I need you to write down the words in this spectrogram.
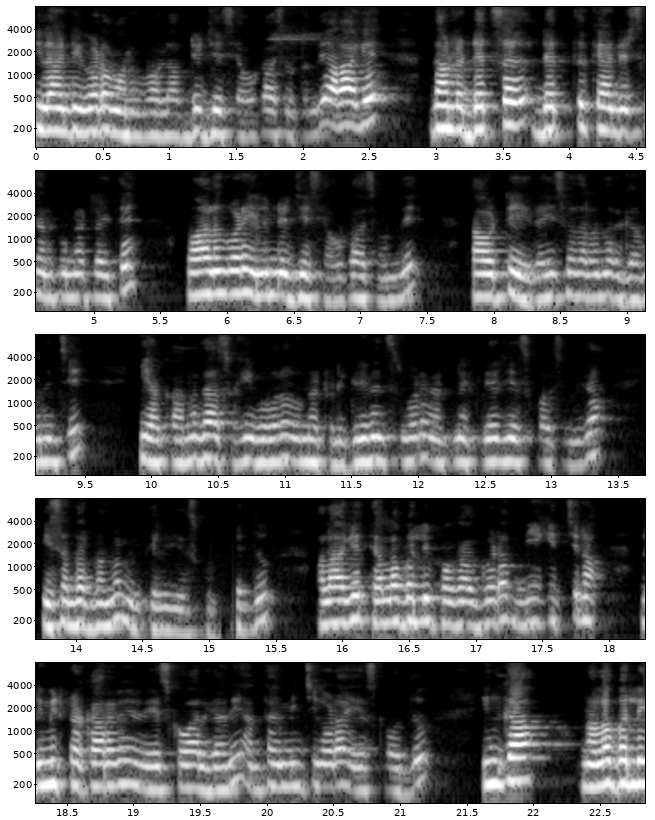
ఇలాంటివి కూడా మనం వాళ్ళు అప్డేట్ చేసే అవకాశం ఉంటుంది. అలాగే దాంట్లో డెత్ డెత్ క్యాండిడేట్స్ కనుక ఉన్నట్లయితే వాళ్ళని కూడా ఎలిమినేట్ చేసే అవకాశం ఉంది. కాబట్టి రైతు సోదరులందరూ గమనించి ఈ యొక్క అన్నదాసుకి ఉన్నటువంటి గ్రీవెన్స్ కూడా వెంటనే క్లియర్ చేసుకోవాల్సిందిగా ఈ సందర్భంగా మీకు తెలియజేసుకుంటుంది అలాగే తెల్లబల్లి పొగాకు కూడా మీకు ఇచ్చిన లిమిట్ ప్రకారమే వేసుకోవాలి కానీ అంతకు మించి కూడా వేసుకోవద్దు. ఇంకా నల్లబల్లి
